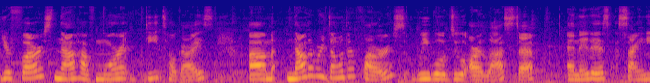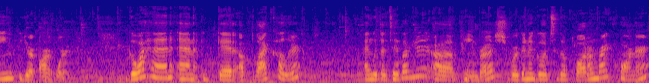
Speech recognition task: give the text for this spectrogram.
Your flowers now have more detail guys. Um, now that we're done with our flowers, we will do our last step and it is signing your artwork. Go ahead and get a black color and with the tip of your uh, paintbrush, we're gonna go to the bottom right corner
